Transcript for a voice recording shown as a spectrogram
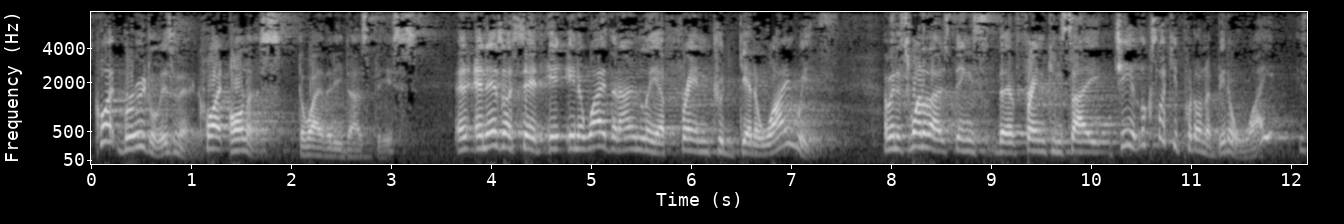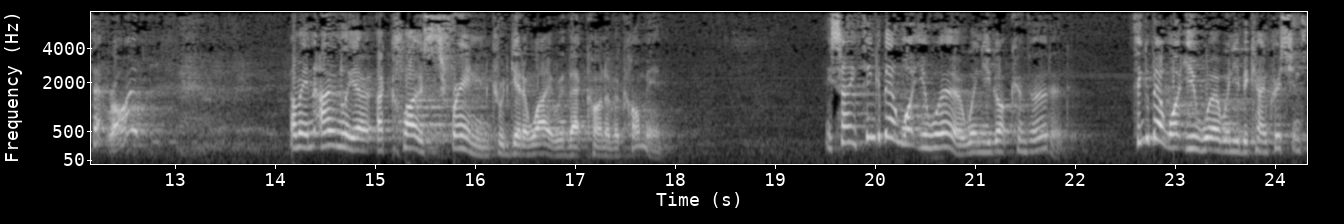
It's quite brutal, isn't it? Quite honest, the way that he does this. And, and as I said, in, in a way that only a friend could get away with. I mean, it's one of those things that a friend can say, gee, it looks like you put on a bit of weight. Is that right? I mean, only a, a, close friend could get away with that kind of a comment. He's saying, think about what you were when you got converted. Think about what you were when you became Christians.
